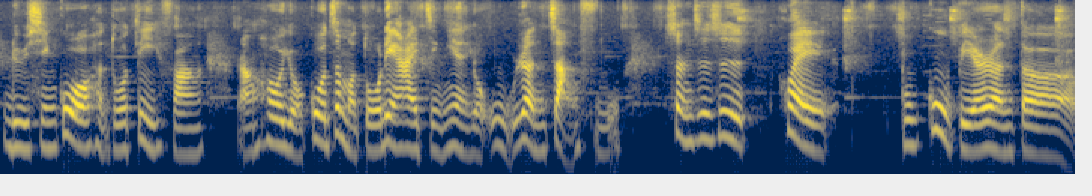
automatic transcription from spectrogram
旅行过很多地方，然后有过这么多恋爱经验，有五任丈夫。甚至是会不顾别人的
